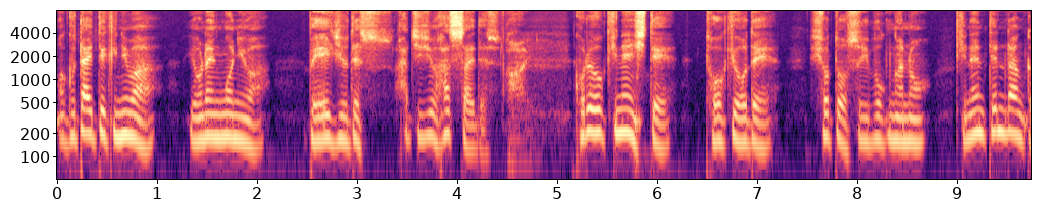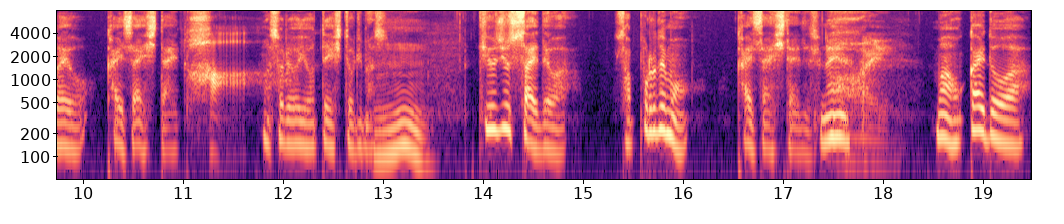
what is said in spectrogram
まあ、具体的には4年後には米寿です。88歳です、はい、これを記念して東京で書道水墨画の記念展覧会を開催したいと、まあ、それを予定しております、うん、90歳では札幌でも開催したいですね、はい、まあ北海道は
